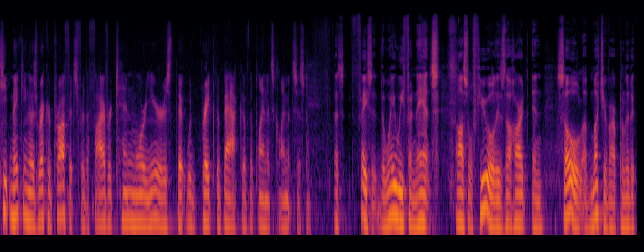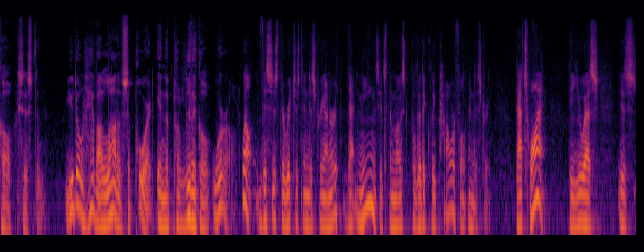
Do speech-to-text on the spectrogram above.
keep making those record profits for the five or ten more years that would break the back of the planet's climate system. Let's face it, the way we finance fossil fuel is the heart and soul of much of our political system. You don't have a lot of support in the political world. Well, this is the richest industry on earth. That means it's the most politically powerful industry. That's why the U.S. is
